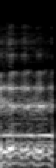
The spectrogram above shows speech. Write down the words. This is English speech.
gama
